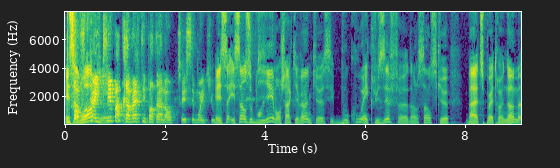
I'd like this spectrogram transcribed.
Et savoir. Quand il clip à travers tes pantalons, tu sais, c'est moins cute. Et, sans oublier, mon cher Kevin, que c'est beaucoup inclusif euh, dans le sens que bah, tu peux être un homme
